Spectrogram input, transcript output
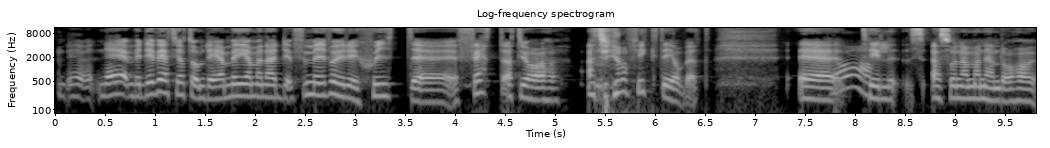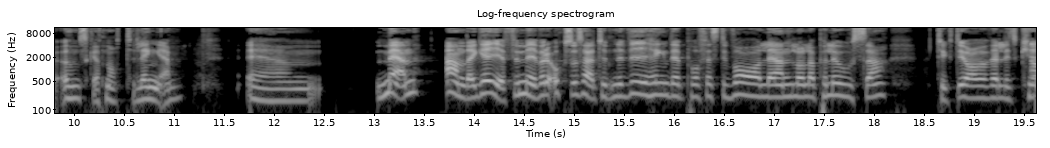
Det nej, men det vet jag inte om det är. Men jag menar, för mig var ju det skitfett att jag, att jag fick det jobbet. Eh, Ja. Till, alltså när man ändå har önskat något länge. Ehm, men andra grejer, för mig var det också så här, typ när vi hängde på festivalen Lollapalooza, tyckte jag var väldigt kul.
